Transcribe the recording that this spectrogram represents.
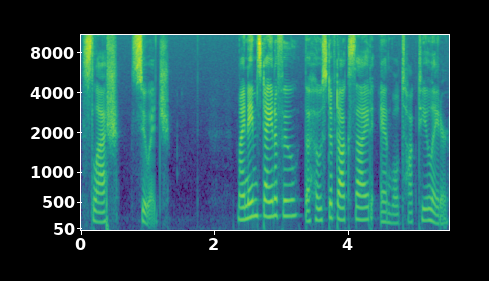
slash sewage. My name's Diana Fu, the host of Dockside, and we'll talk to you later.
